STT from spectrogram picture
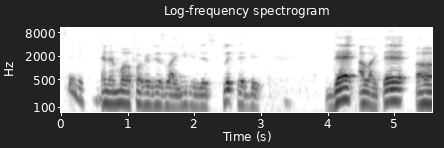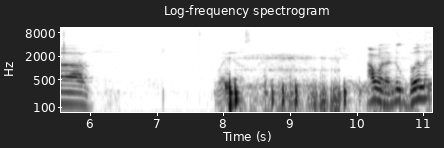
Send it to me. And that motherfucker's just like you can just flip that bitch. That I like that. Um, what else? I want a new bullet.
